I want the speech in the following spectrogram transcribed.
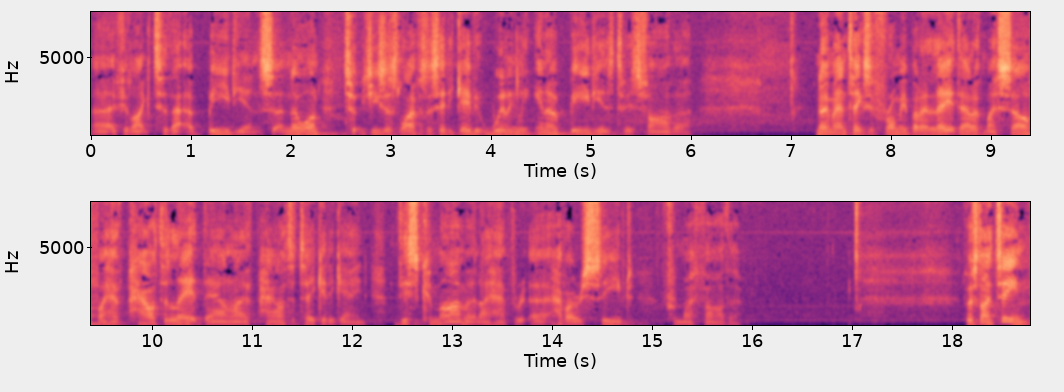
uh, if you like, to that obedience. Uh, no one took Jesus' life, as I said, he gave it willingly in obedience to his Father. No man takes it from me, but I lay it down of myself. I have power to lay it down, and I have power to take it again. This commandment I have, uh, have I received from my Father. Verse 19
